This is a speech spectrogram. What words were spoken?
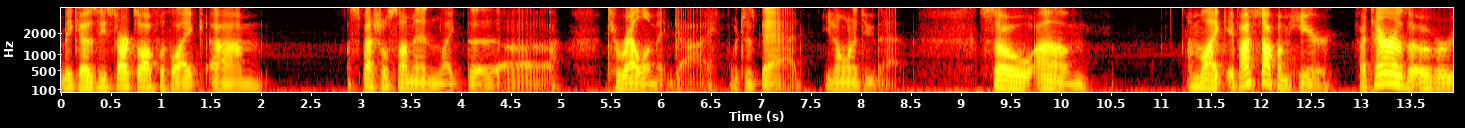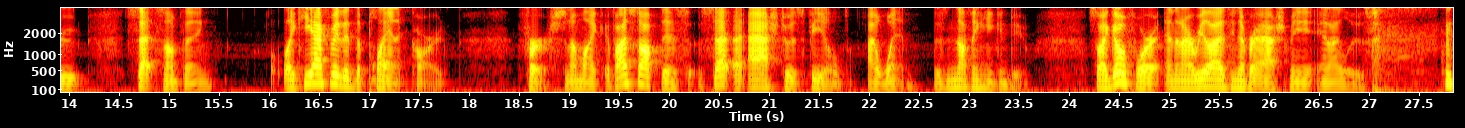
because he starts off with like um, a special summon like the uh, guy, which is bad. You don't want to do that. So um, I'm like, if I stop him here, I the Overroot, set something, like he activated the planet card first, and I'm like, if I stop this, set an Ash to his field, I win. There's nothing he can do. So I go for it, and then I realize he never ashed me, and I lose.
